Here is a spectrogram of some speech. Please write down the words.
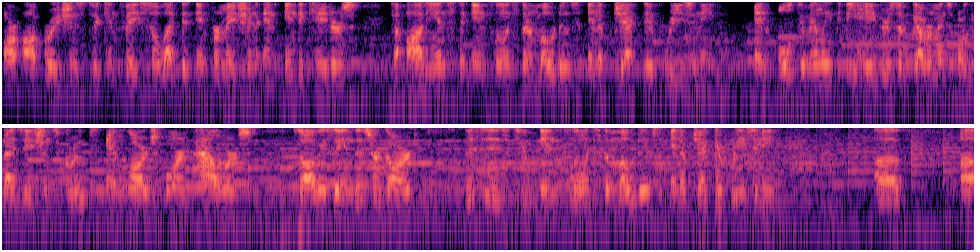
are operations to convey selected information and indicators to audience to influence their motives and objective reasoning, and ultimately the behaviors of governments, organizations, groups, and large foreign powers. So, obviously, in this regard, this is to influence the motives and objective reasoning of uh,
